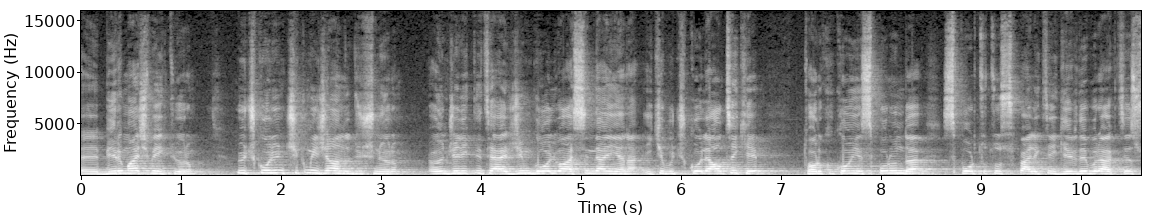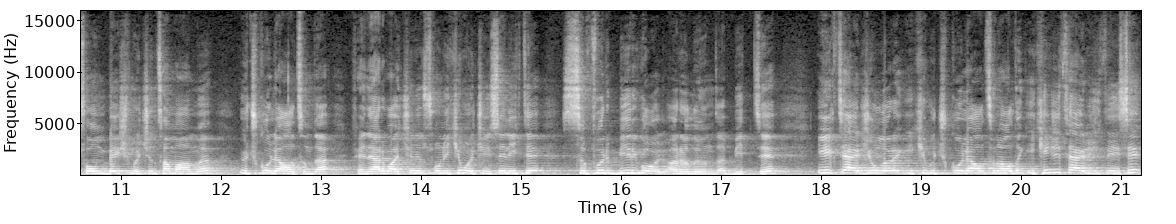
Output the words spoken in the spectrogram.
e, bir maç bekliyorum. 3 golün çıkmayacağını düşünüyorum. Öncelikli tercihim gol bahsinden yana. 2.5 gol altı ki Torku Konya Spor'un da Spor Toto Süper Lig'de geride bıraktığı son 5 maçın tamamı 3 golü altında. Fenerbahçe'nin son 2 maçı ise ligde 0-1 gol aralığında bitti. İlk tercih olarak 2.5 golü altına aldık. İkinci tercihte ise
